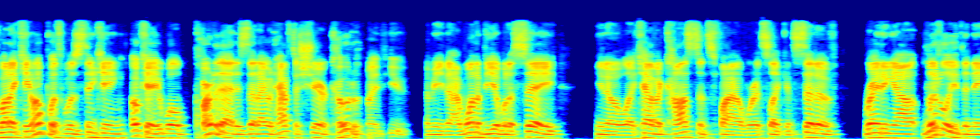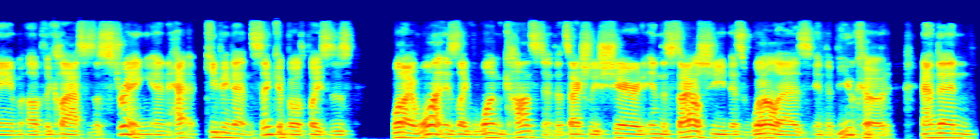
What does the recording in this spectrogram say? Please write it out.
what I came up with was thinking, okay, well, part of that is that I would have to share code with my view. I mean, I want to be able to say, you know, like have a constants file where it's like instead of writing out literally the name of the class as a string and ha- keeping that in sync in both places. What I want is like one constant that's actually shared in the style sheet as well as in the view code. And then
